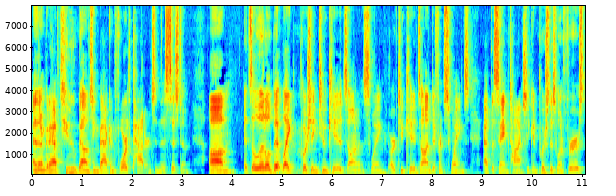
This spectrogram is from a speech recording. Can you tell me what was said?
And then I'm going to have two bouncing back and forth patterns in this system. Um, it's a little bit like pushing two kids on a swing or two kids on different swings at the same time. So you can push this one first,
